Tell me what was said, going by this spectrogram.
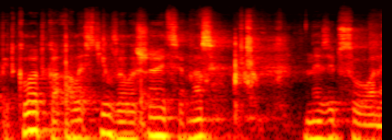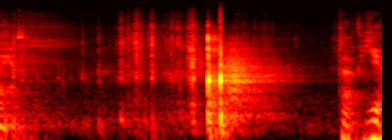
підкладка, але стіл залишається в нас не зіпсований. Так, є.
